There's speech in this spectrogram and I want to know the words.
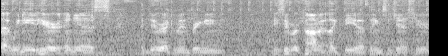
that we need here. And yes, I do recommend bringing a super comet like the uh, thing suggests here.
